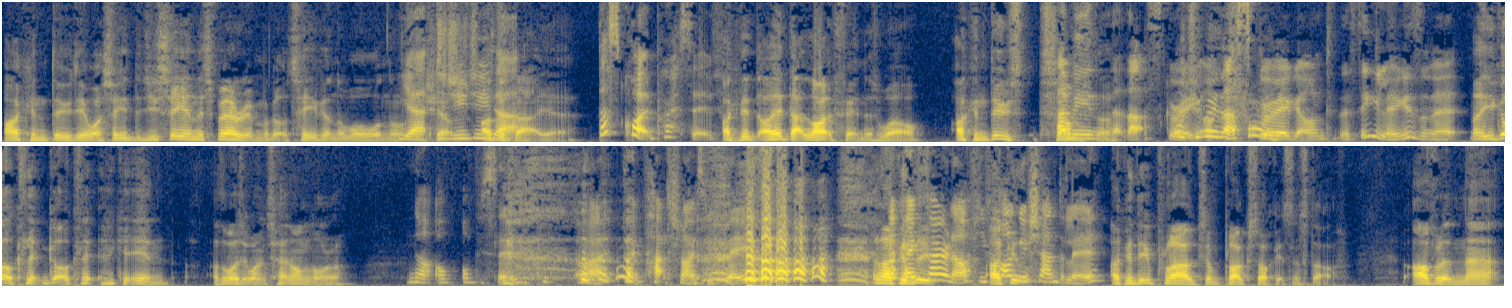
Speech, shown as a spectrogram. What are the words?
I can do DIY. So did you see in the spare room? I've got a TV on the wall. And the Yeah, did you do I that? did that. Yeah, That's quite impressive. I did. I did that light fitting as well. I can do some I mean, stuff. that, that's screwing. What do you mean? That's, fine. screwing it onto the ceiling, isn't it? No, you got to click. Got to click, hook it in. Otherwise, it won't turn on, Laura. No, obviously. All right, don't patronise me, please. I Okay, do- fair enough. You've I hung can- your chandelier. I can do plugs and plug sockets and stuff. Other than that,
